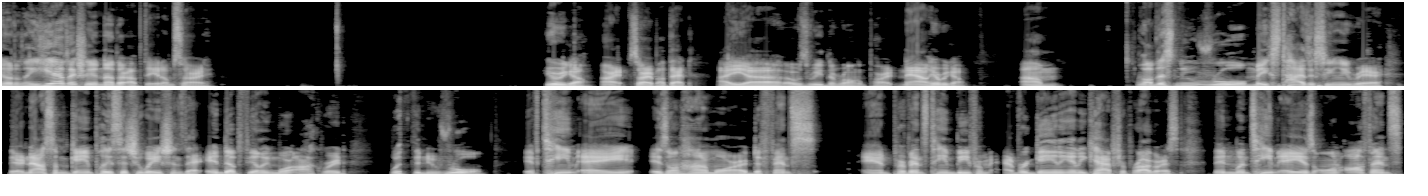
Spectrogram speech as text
hold on. He has actually another update. I'm sorry. Here we go. All right, sorry about that. I uh, I was reading the wrong part. Now here we go. Um, while this new rule makes ties exceedingly rare, there are now some gameplay situations that end up feeling more awkward with the new rule. If Team A is on Hanamura defense and prevents Team B from ever gaining any capture progress, then when Team A is on offense,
